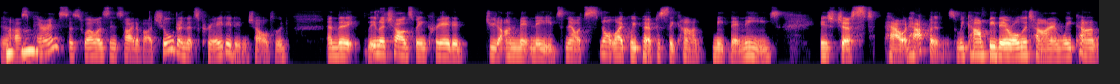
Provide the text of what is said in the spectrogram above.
you know, mm-hmm. us parents, as well as inside of our children that's created in childhood. And the inner child's been created due to unmet needs. Now, it's not like we purposely can't meet their needs, it's just how it happens. We can't be there all the time. We can't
